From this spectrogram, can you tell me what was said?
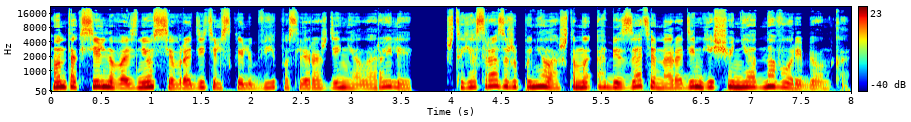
Он так сильно вознесся в родительской любви после рождения Лорелии, что я сразу же поняла, что мы обязательно родим еще не одного ребенка.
